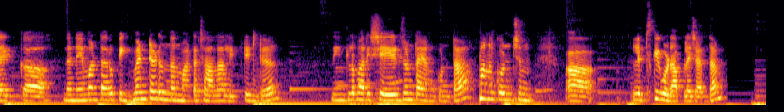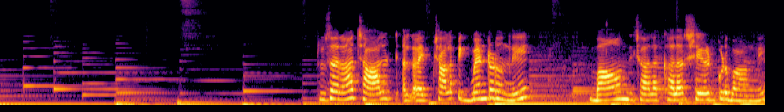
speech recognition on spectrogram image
లైక్ uh, దాన్ని ఏమంటారు? పిగ్మెంటెడ్ ఉందన్నమాట చాలా లిప్ టింట్ దీంట్లో మరి షేడ్స్ ఉంటాయి అనుకుంటా. మనం కొంచెం uh, లిప్స్కి కూడా అప్లై చేద్దాం. చూసారా? చాలా లైక్ చాలా పిగ్మెంటెడ్ ఉంది. బాగుంది చాలా కలర్ షేడ్ కూడా బాగుంది.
